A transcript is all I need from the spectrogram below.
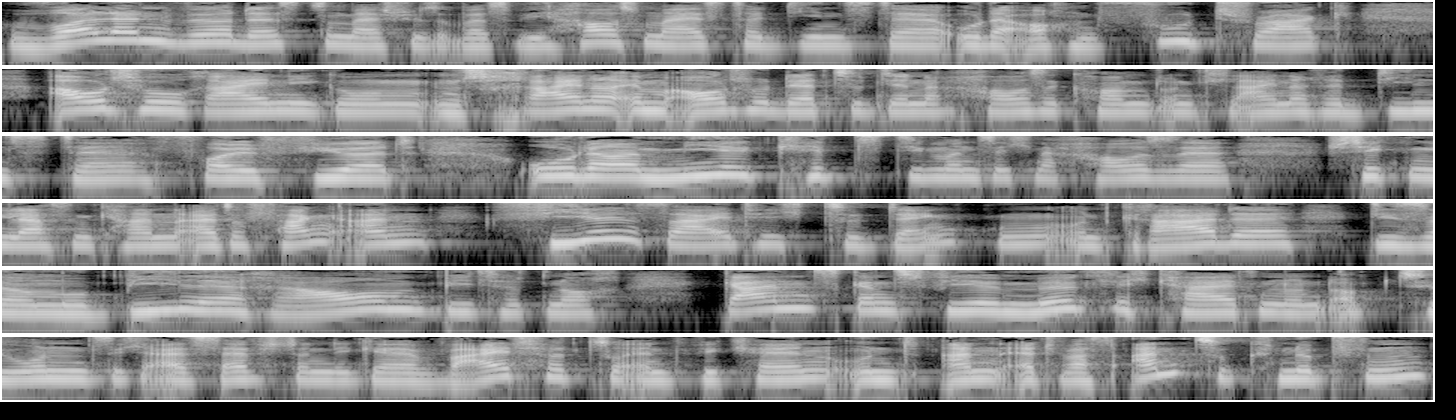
wollen würdest, zum Beispiel sowas wie Hausmeisterdienste oder auch ein Foodtruck, Autoreinigung, ein Schreiner im Auto, der zu dir nach Hause kommt und kleinere Dienste vollführt oder Meal Kits, die man sich nach Hause schicken lassen kann. Also fang an, vielseitig zu denken und gerade dieser mobile Raum bietet noch ganz, ganz viel Möglichkeiten und Optionen, sich als Selbstständige weiterzuentwickeln und an etwas anzuknüpfen,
